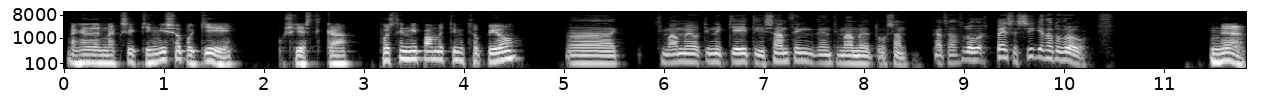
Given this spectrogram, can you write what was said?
Να, να ξεκινήσω από εκεί, ουσιαστικά. Πώς την είπαμε την ηθοποιό; Α, θυμάμαι ότι είναι Katie something, δεν θυμάμαι το something. Κάτσε, θα το πες εσύ και θα το βρω. Ναι.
